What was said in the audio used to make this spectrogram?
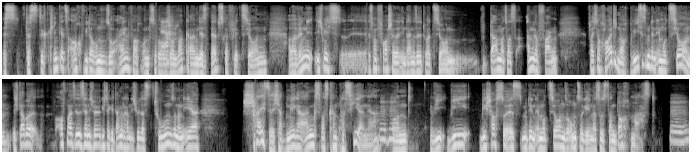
Das, das, das klingt jetzt auch wiederum so einfach und so, ja. so locker mit der Selbstreflexion. Aber wenn ich mich erstmal vorstelle, in deiner Situation, damals was angefangen, vielleicht auch heute noch, wie ist es mit den Emotionen? Ich glaube, oftmals ist es ja nicht wirklich der Gedanke daran, ich will das tun, sondern eher, scheiße, ich habe mega Angst, was kann passieren, ja? Mhm. Und wie, wie, wie schaffst du es, mit den Emotionen so umzugehen, dass du es dann doch machst? Hm.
